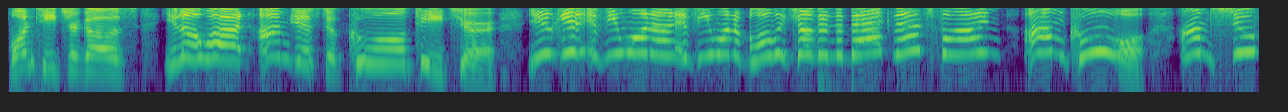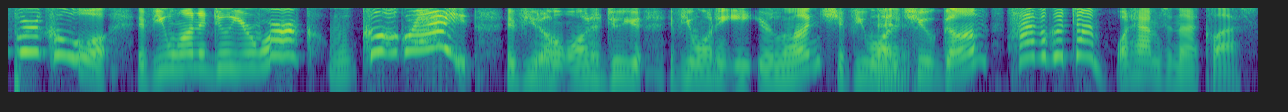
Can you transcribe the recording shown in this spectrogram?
One teacher goes, "You know what? I'm just a cool teacher. You get if you want to if you want to blow each other in the back, that's fine. I'm cool. I'm super cool. If you want to do your work, cool, great. If you don't want to do your if you want to eat your lunch, if you want to chew gum, have a good time. What happens in that class?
